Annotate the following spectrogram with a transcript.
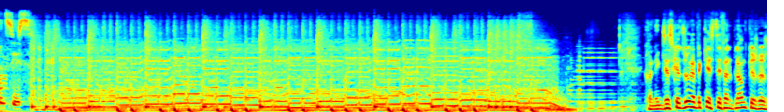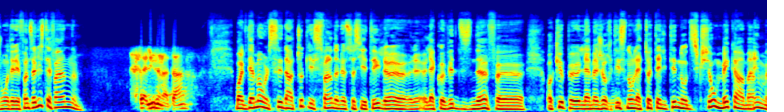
1336. Chronique Disque dur avec Stéphane Plante que je rejoins au téléphone. Salut Stéphane. Salut Jonathan. Bon, évidemment, on le sait, dans toutes les sphères de notre société, là, la COVID-19 euh, occupe euh, la majorité, sinon la totalité de nos discussions, mais quand même,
